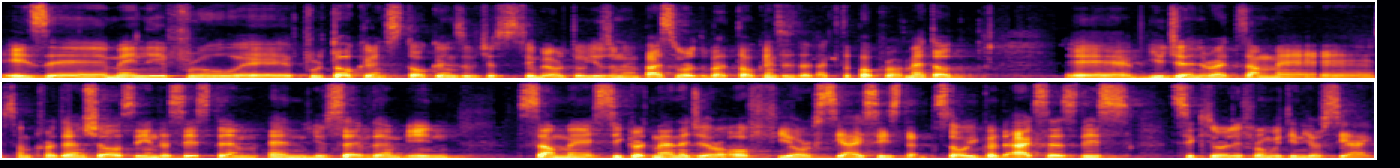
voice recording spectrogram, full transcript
is uh, mainly through, through tokens. Tokens, which is similar to username and password, but tokens is the, like the popular method. Uh, you generate some, uh, uh, some credentials in the system, and you save them in some secret manager of your CI system. So you could access this securely from within your CI.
